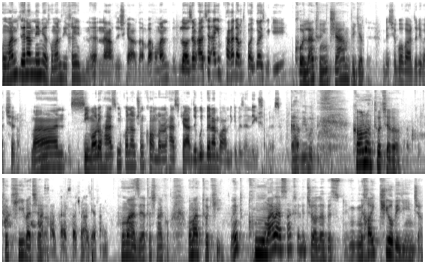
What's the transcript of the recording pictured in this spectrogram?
هومن دلم نمیاد. هومن دیگه خیلی نقدش کردم و هومن لازم. البته اگه فقط در مورد فایو گایز میگی؟ کلا تو این جمع دیگه. به چه باور داری و چرا من سیما رو حذف می‌کنم چون کامران رو حذف کرده بود برن با هم دیگه به زندگیشون برسن قوی بود. کامران تو چرا؟ تو کی و چرا؟ صد درصد چون اذیتم. هومن اذیتش نکن. هومن تو کی؟ ببین هومن اصلا خیلی جالبه. می‌خوای کیو بگی اینجا؟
